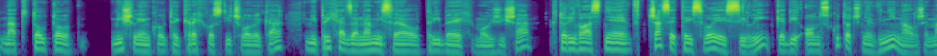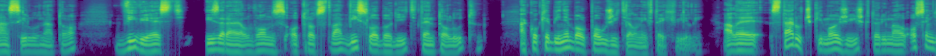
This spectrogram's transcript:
nad touto myšlienkou tej krehkosti človeka, mi prichádza na mysel príbeh Mojžiša, ktorý vlastne v čase tej svojej sily, kedy on skutočne vnímal, že má silu na to vyviesť Izrael von z otroctva, vyslobodiť tento ľud, ako keby nebol použiteľný v tej chvíli. Ale staručky Mojžiš, ktorý mal 80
